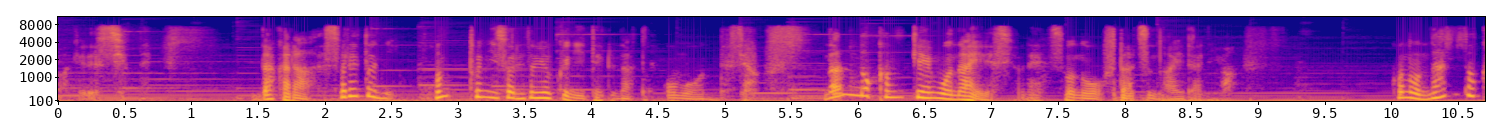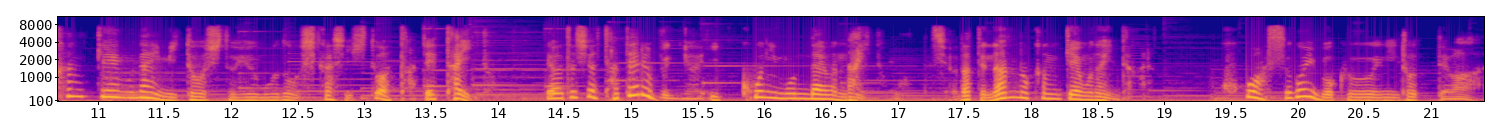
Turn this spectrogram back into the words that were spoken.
わけですよね。だから、それとに、本当にそれとよく似てるなと思うんですよ。何の関係もないですよね、その2つの間には。この何の関係もない見通しというものをしかし人は立てたいと。で私は立てる分には一向に問題はないとですよ。だって何の関係もないんだから。ここはすごい僕にとっては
